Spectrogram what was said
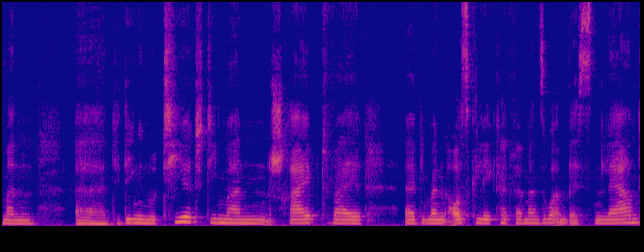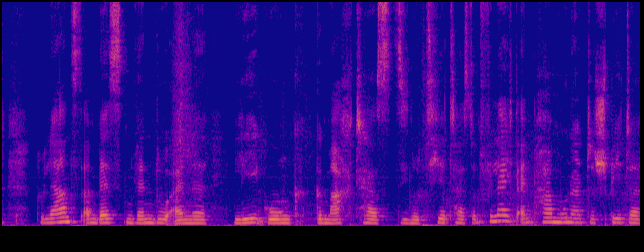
man äh, die Dinge notiert, die man schreibt, weil äh, die man ausgelegt hat, weil man so am besten lernt. Du lernst am besten, wenn du eine Legung gemacht hast, sie notiert hast und vielleicht ein paar Monate später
